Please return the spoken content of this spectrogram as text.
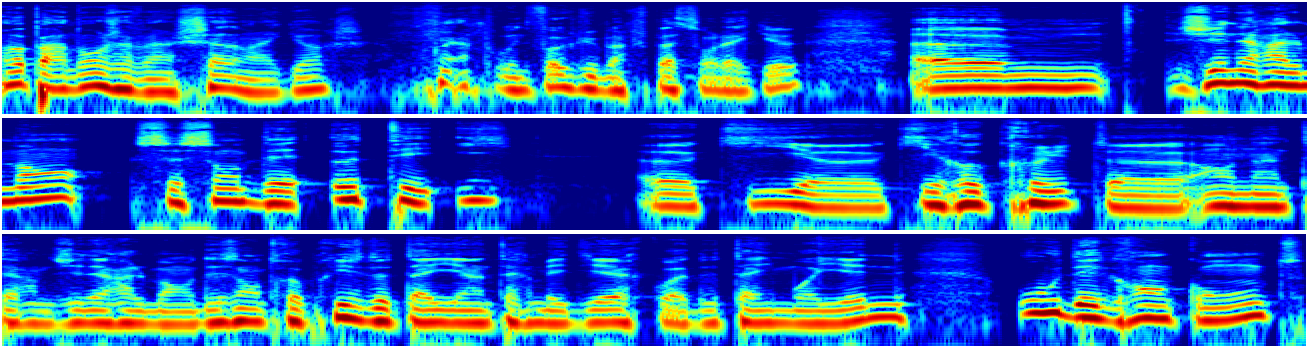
Oh pardon, j'avais un chat dans la gorge. Pour une fois que je lui marche pas sur la queue. Euh, généralement, ce sont des ETI euh, qui euh, qui recrutent en interne généralement des entreprises de taille intermédiaire, quoi, de taille moyenne, ou des grands comptes.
